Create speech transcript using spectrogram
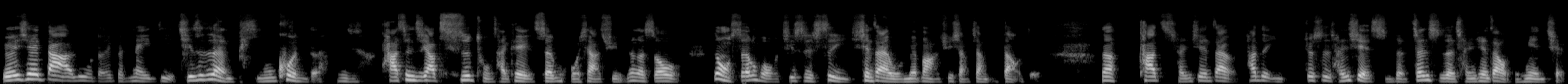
有一些大陆的一个内地其实是很贫困的，你他甚至要吃土才可以生活下去。那个时候，这种生活其实是以现在我没办法去想象到的。那它呈现在它的影就是很写实的、真实的呈现在我的面前，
